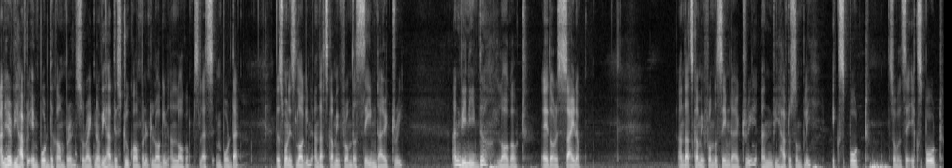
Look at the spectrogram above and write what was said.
And here we have to import the component. So right now we have this two component login and logout so let's import that. This one is login and that's coming from the same directory. And we need the logout or sign up. And that's coming from the same directory and we have to simply export. So we'll say export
